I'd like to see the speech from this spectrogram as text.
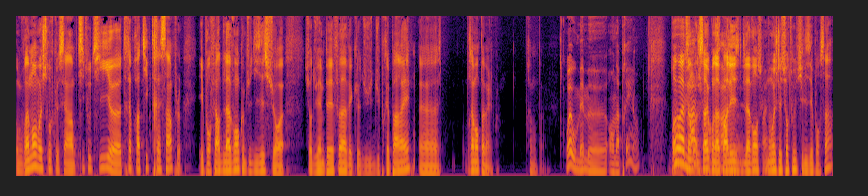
Donc vraiment, moi je trouve que c'est un petit outil euh, très pratique, très simple et pour faire de l'avant, comme tu disais, sur, sur du MPFA avec euh, du, du préparé, euh, vraiment pas mal. Quoi. Vraiment pas mal. Ouais, ou même euh, en après. hein. Ouais, c'est vrai qu'on a parlé de ouais. moi je l'ai surtout utilisé pour ça,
